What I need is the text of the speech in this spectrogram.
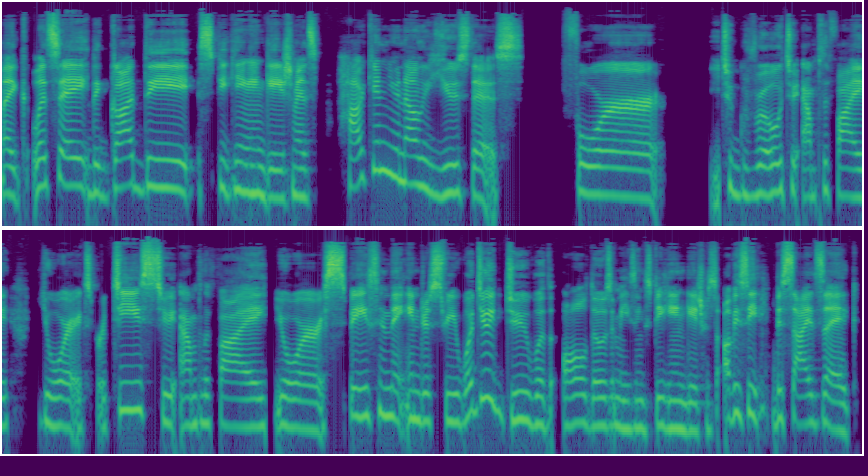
Like, let's say they got the speaking engagements. How can you now use this for to grow, to amplify your expertise, to amplify your space in the industry? What do you do with all those amazing speaking engagements? Obviously, besides like,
